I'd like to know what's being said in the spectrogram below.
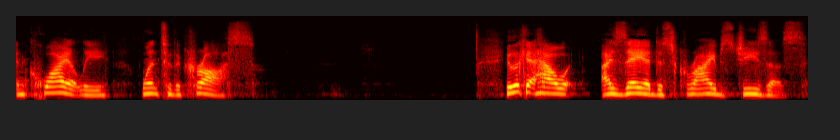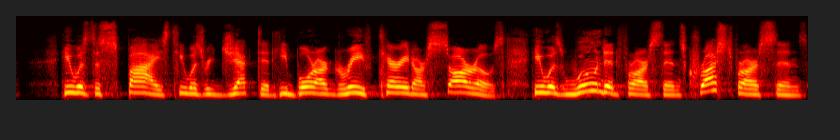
and quietly went to the cross. You look at how Isaiah describes Jesus. He was despised. He was rejected. He bore our grief, carried our sorrows. He was wounded for our sins, crushed for our sins.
